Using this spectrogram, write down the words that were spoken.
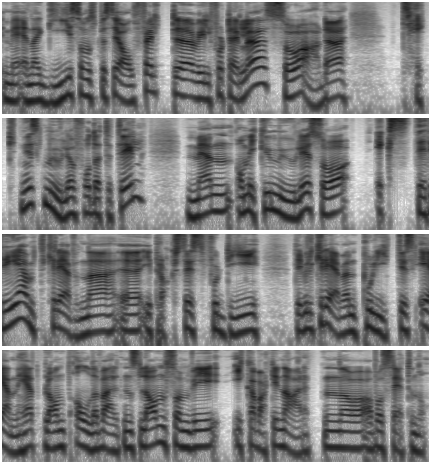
med energi som spesialfelt eh, vil fortelle, så er det teknisk mulig å få dette til, men om ikke umulig, så ekstremt krevende eh, i praksis, fordi det vil kreve en politisk enighet blant alle verdens land som vi ikke har vært i nærheten av å se til nå.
